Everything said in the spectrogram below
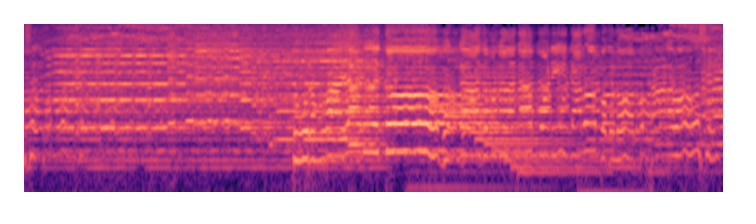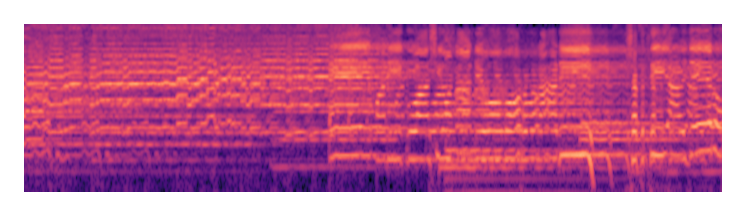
છે તું રમવા તો ગંગા જમનાના પાણી તારો પગલો પખાળવો છે એ મારી કુવાસીઓના દેવો મોર મનારી શક્તિ આવજે રો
